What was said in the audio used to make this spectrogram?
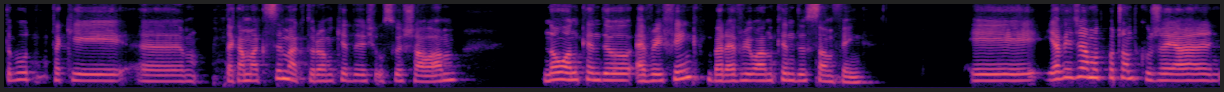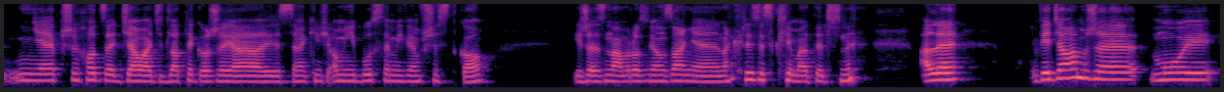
to był taki, taka maksyma, którą kiedyś usłyszałam. No one can do everything, but everyone can do something. I ja wiedziałam od początku, że ja nie przychodzę działać dlatego, że ja jestem jakimś omnibusem i wiem wszystko i że znam rozwiązanie na kryzys klimatyczny, ale wiedziałam, że mój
